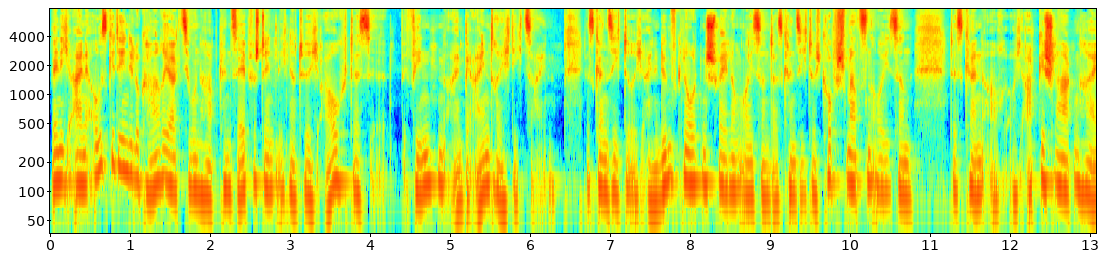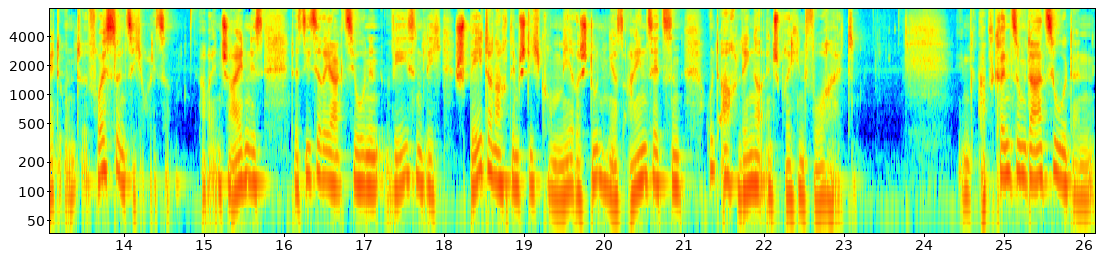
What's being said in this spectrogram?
Wenn ich eine ausgedehnte Lokalreaktion habe, kann selbstverständlich natürlich auch das Befinden ein beeinträchtigt sein. Das kann sich durch eine Lymphknotenschwellung äußern, das kann sich durch Kopfschmerzen äußern, das kann auch durch Abgeschlagenheit und Frösteln sich äußern. Aber entscheidend ist, dass diese Reaktionen wesentlich später nach dem Stich kommen, mehrere Stunden erst einsetzen und auch länger entsprechend vorhalten. In Abgrenzung dazu, dann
